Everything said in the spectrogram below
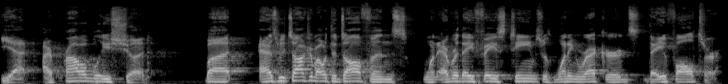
yet. I probably should. But as we talked about with the Dolphins, whenever they face teams with winning records, they falter.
